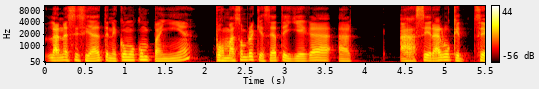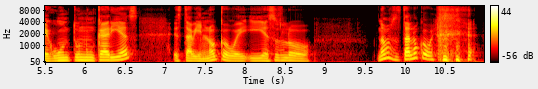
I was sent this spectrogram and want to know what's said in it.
la necesidad de tener como compañía, por más hombre que sea, te llega a, a hacer algo que según tú nunca harías. Está bien loco, güey. Y eso es lo... No, pues, está loco, güey.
